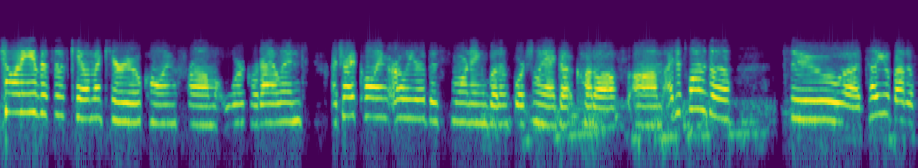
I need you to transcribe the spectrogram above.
Hi, Tony. This is Kayla Mercurio calling from Warwick, Rhode Island. I tried calling earlier this morning, but unfortunately I got cut off. Um, I just wanted to to uh, tell you about a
